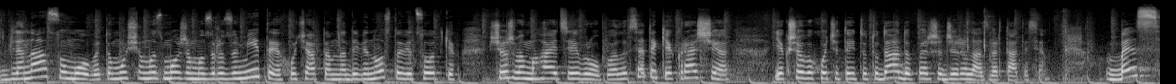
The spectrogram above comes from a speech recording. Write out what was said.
для нас умови, тому що ми зможемо зрозуміти, хоча б там на 90%, що ж вимагається Європою. Але все-таки краще, якщо ви хочете йти туди, до першого джерела звертатися. Без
